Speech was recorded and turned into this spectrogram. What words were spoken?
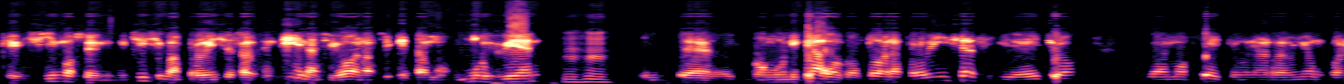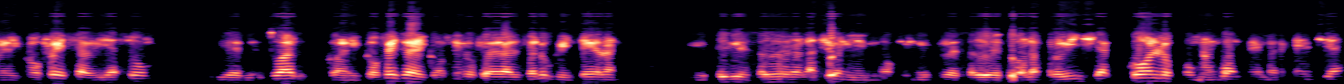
que hicimos en muchísimas provincias argentinas y bueno, así que estamos muy bien comunicados con todas las provincias y de hecho lo hemos hecho una reunión con el COFESA vía Zoom, vía virtual, con el COFESA del Consejo Federal de Salud que integran el Ministerio de Salud de la Nación y los ministros de Salud de todas las provincias, con los comandantes de emergencia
